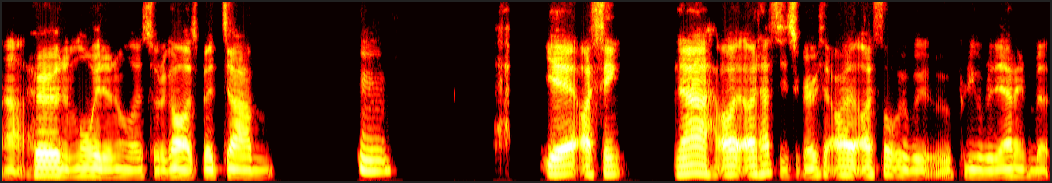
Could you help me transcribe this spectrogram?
uh, Hurd and Lloyd and all those sort of guys, but um, Mm. yeah, I think nah, I, I'd have to disagree with it. I, I thought we were, we were pretty good without him, but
